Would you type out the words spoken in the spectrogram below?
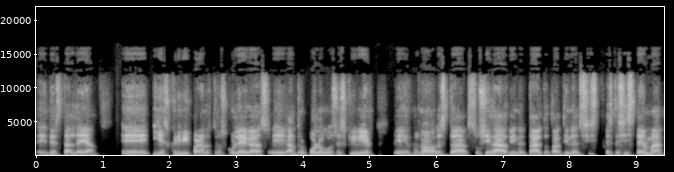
eh, de esta aldea eh, y escribir para nuestros colegas eh, antropólogos, escribir, eh, pues no, esta sociedad viene tal, total, tiene este sistema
